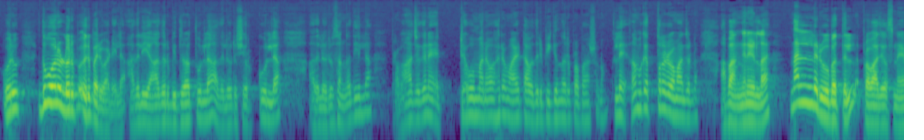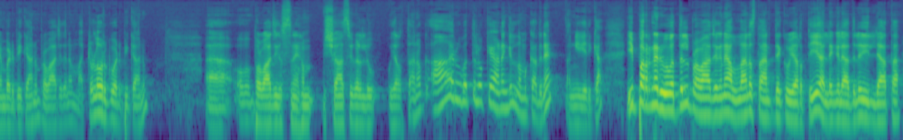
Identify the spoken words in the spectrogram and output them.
ഒരു ഇതുപോലുള്ളൊരു ഒരു പരിപാടിയില്ല. അതിൽ യാതൊരു വിദ്വത്തുമില്ല അതിലൊരു ഷിർക്കുമില്ല അതിലൊരു സംഗതിയില്ല. പ്രവാചകനെ ഏറ്റവും മനോഹരമായിട്ട് അവതരിപ്പിക്കുന്ന ഒരു പ്രഭാഷണം അല്ലേ? നമുക്ക് എത്ര രോമാഞ്ചമുണ്ട് അപ്പം അങ്ങനെയുള്ള നല്ല രൂപത്തിൽ പ്രവാചക സ്നേഹം പഠിപ്പിക്കാനും പ്രവാചകനെ മറ്റുള്ളവർക്ക് പഠിപ്പിക്കാനും പ്രവാചക സ്നേഹം വിശ്വാസികളിൽ ഉയർത്താനൊക്കെ ആ രൂപത്തിലൊക്കെ ആണെങ്കിൽ നമുക്കതിനെ അംഗീകരിക്കാം. ഈ പറഞ്ഞ രൂപത്തിൽ പ്രവാചകനെ അള്ളാന്റെ സ്ഥാനത്തേക്ക് ഉയർത്തി അല്ലെങ്കിൽ അതിൽ ഇല്ലാത്ത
